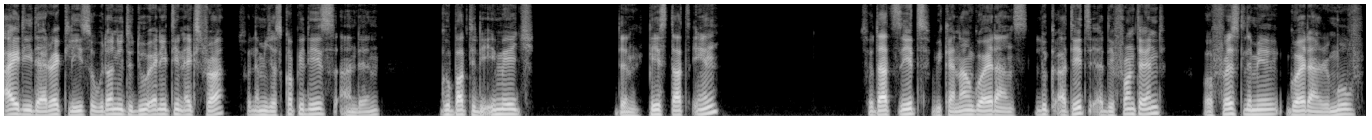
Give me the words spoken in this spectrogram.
ID directly, so we don't need to do anything extra. So let me just copy this and then go back to the image, then paste that in. So that's it. We can now go ahead and look at it at the front end. But first, let me go ahead and remove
